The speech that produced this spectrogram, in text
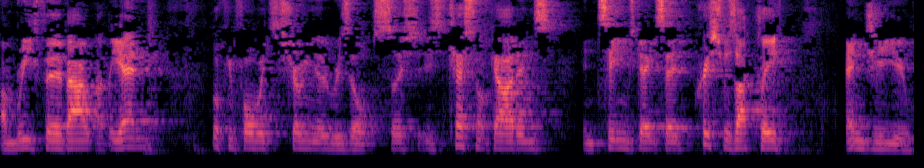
and refurb out at the end. Looking forward to showing you the results. So this is Chestnut Gardens in Teams Gateshead, Chris Zackley, NGU.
